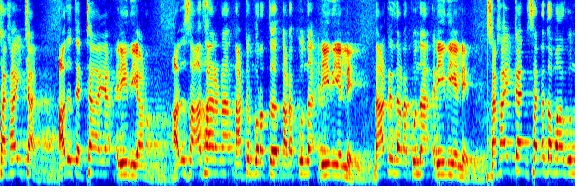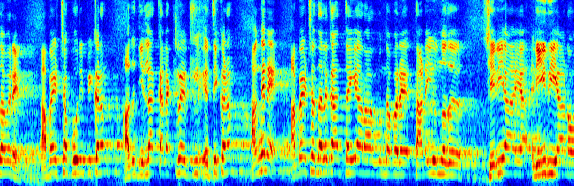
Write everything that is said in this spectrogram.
സഹായിച്ചാൽ അത് തെറ്റായ രീതിയാണോ? അത് സാധാരണ നാട്ടിൻപുറത്ത് നടക്കുന്ന രീതിയല്ലേ? നാട്ടിൽ നടക്കുന്ന രീതിയല്ലേ? സഹായിക്കാൻ സന്നദ്ധമാകുന്നവരെ അപേക്ഷ പൂരിപ്പിക്കണം അത് ജില്ലാ കലക്ടറേറ്റിൽ എത്തിക്കണം. അങ്ങനെ അപേക്ഷ നൽകാൻ തയ്യാറാകുന്നവരെ തടയുന്നത് ശരിയായ രീതിയാണോ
